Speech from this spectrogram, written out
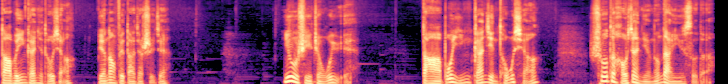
打不赢赶紧投降，别浪费大家时间。”又是一阵无语。打不赢赶紧投降，说的好像你能打赢似的。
